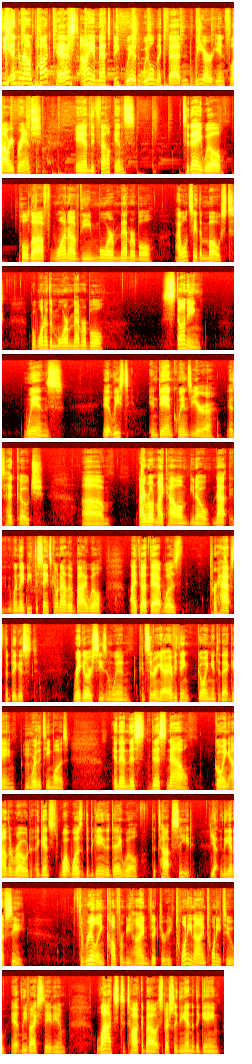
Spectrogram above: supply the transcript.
the End Around podcast. I am Matt Tabeek with Will McFadden. We are in Flowery Branch, and the Falcons today will pulled off one of the more memorable, I won't say the most, but one of the more memorable, stunning wins, at least in Dan Quinn's era as head coach. Um, I wrote my column, you know, not when they beat the Saints coming out of the bye. Will I thought that was perhaps the biggest regular season win, considering everything going into that game and mm-hmm. where the team was. And then this this now going on the road against what was at the beginning of the day, Will the top seed, yeah. in the NFC. Thrilling come from behind victory, 29-22 at Levi Stadium. Lots to talk about, especially the end of the game.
